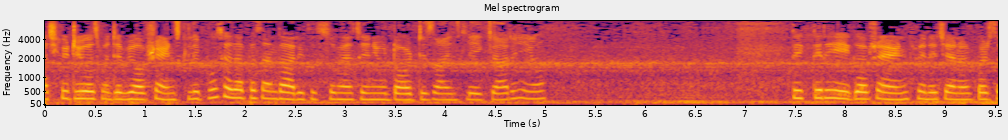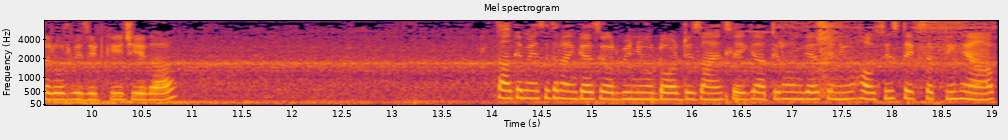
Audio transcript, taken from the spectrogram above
आज की वीडियोस मुझे भी और फ्रेंड्स के लिए बहुत ज़्यादा पसंद आ रही थी सो मैं ऐसे न्यू डॉट डिज़ाइंस लेके आ रही हूँ। देखते रहिएगा फ्रेंड्स मेरे चैनल पर ज़रूर विज़िट कीजिएगा। ताकि मैं इसी तरह के ऐसे और भी न्यू डॉट डिज़ाइंस लेके आती रहूँगी ऐसे न्यू हाउसेस देख सकती हैं आप।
